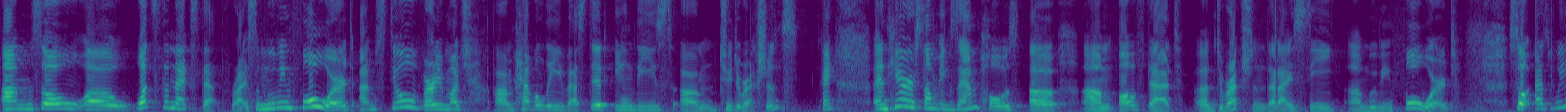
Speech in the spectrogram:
Um, so uh, what's the next step, right? So moving forward, I'm still very much um, heavily vested in these um, two directions. Okay, and here are some examples uh, um, of that uh, direction that I see uh, moving forward. So as we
